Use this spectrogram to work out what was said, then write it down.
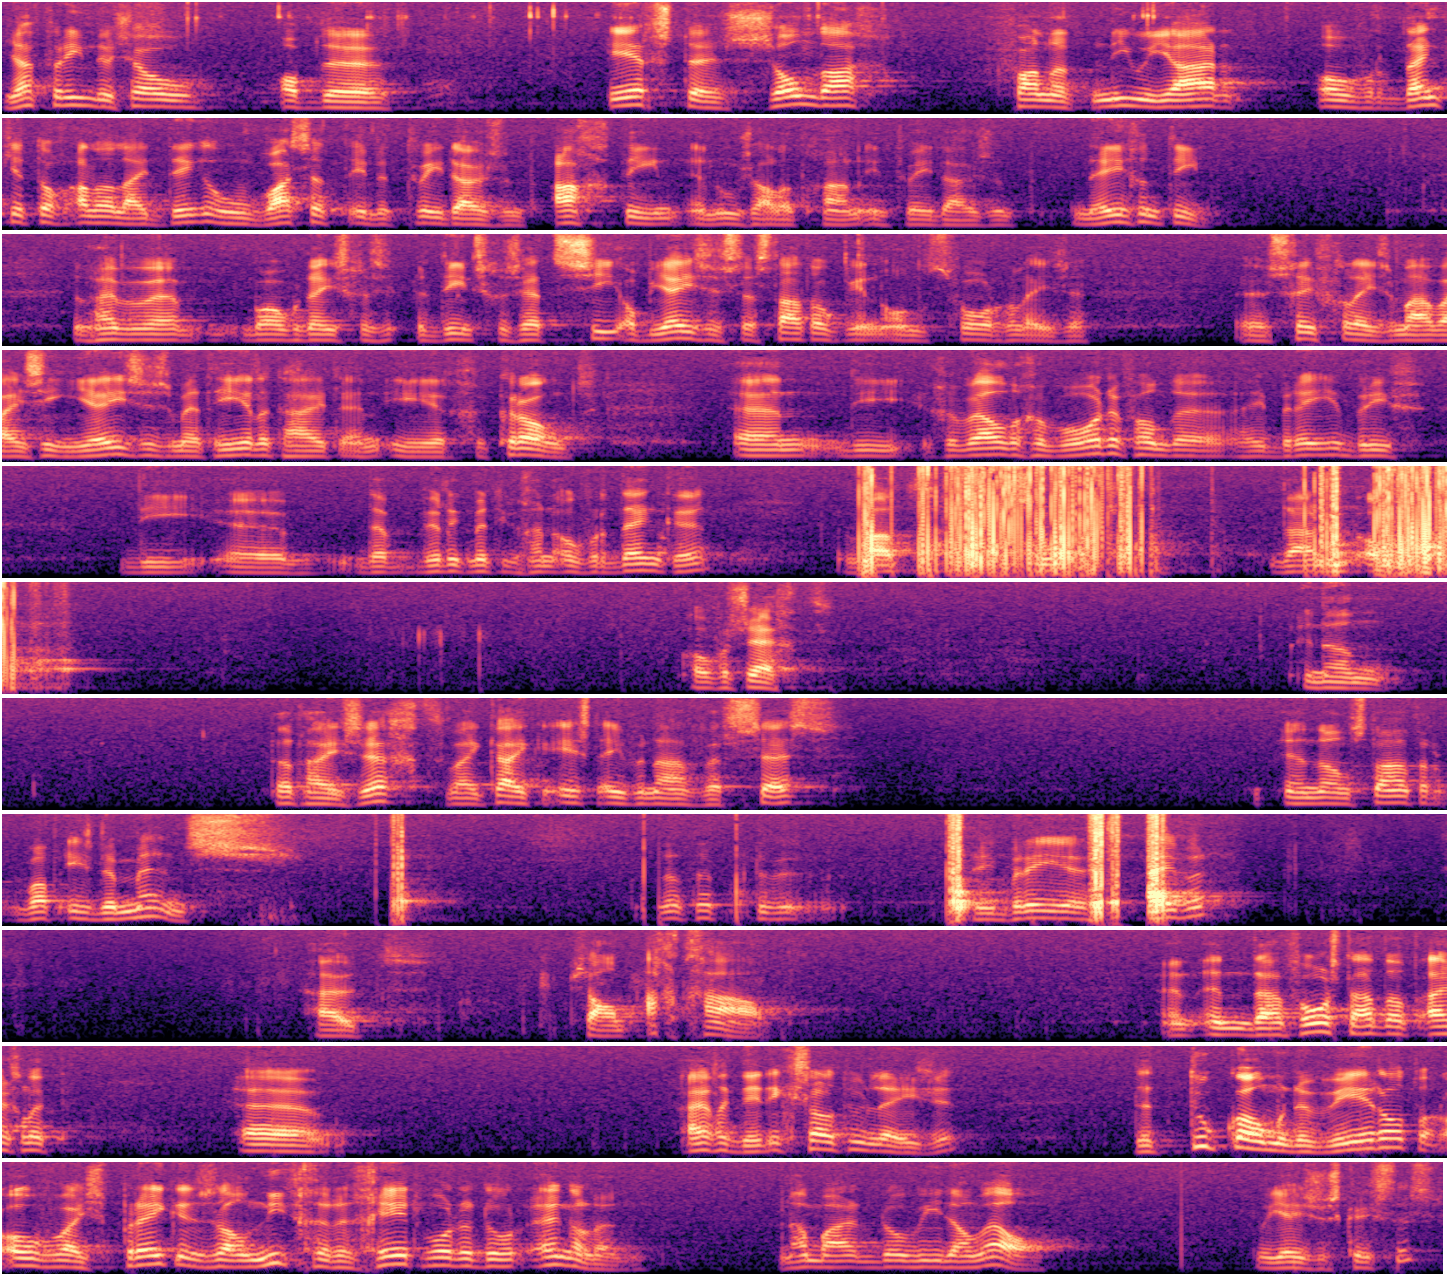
Ja, vrienden, zo op de eerste zondag van het nieuwe jaar overdenk je toch allerlei dingen. Hoe was het in het 2018 en hoe zal het gaan in 2019? Dan hebben we boven deze dienst gezet, zie op Jezus. Dat staat ook in ons voorgelezen uh, schrift gelezen. Maar wij zien Jezus met heerlijkheid en eer gekroond. En die geweldige woorden van de Hebreeënbrief die, uh, daar wil ik met u gaan overdenken. Wat daar nu over, over zegt. En dan dat hij zegt, wij kijken eerst even naar vers 6. En dan staat er, wat is de mens? Dat heeft de Hebreeën schrijver uit Psalm 8 gehaald. En, en daarvoor staat dat eigenlijk, uh, eigenlijk dit, ik zal het u lezen. De toekomende wereld waarover wij spreken zal niet geregeerd worden door engelen. Nou, maar door wie dan wel? Door Jezus Christus?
